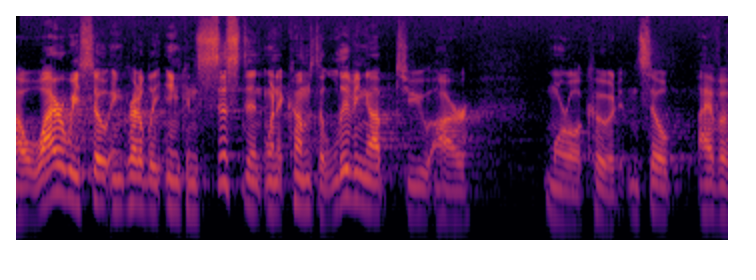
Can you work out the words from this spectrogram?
Uh, why are we so incredibly inconsistent when it comes to living up to our moral code? And so I have a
